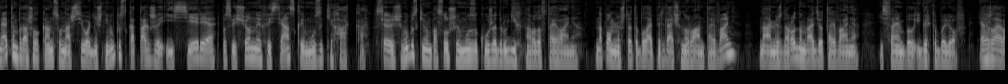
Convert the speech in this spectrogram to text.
На этом подошел к концу наш сегодняшний выпуск, а также и серия, посвященная христианской музыке хакка. В следующем выпуске мы послушаем музыку уже других народов Тайваня. Напомню, что это была передача «Нуруан Тайвань», на Международном радио Тайваня. И с вами был Игорь Кобылев. Я желаю вам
